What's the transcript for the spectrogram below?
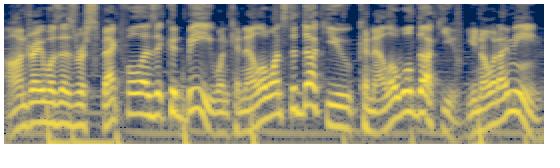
Andre was as respectful as it could be when Canelo wants to duck you, Canelo will duck you. You know what I mean?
